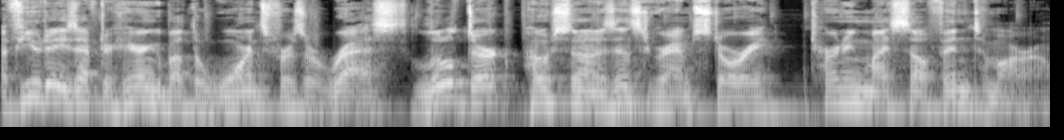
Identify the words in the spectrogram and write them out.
A few days after hearing about the warrants for his arrest, Lil Durk posted on his Instagram story, Turning myself in tomorrow.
